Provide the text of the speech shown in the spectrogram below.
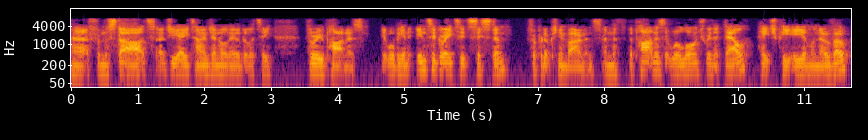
uh, from the start at GA time, general availability, through partners. It will be an integrated system for production environments. And the, the partners that we'll launch with are Dell, HPE, and Lenovo.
